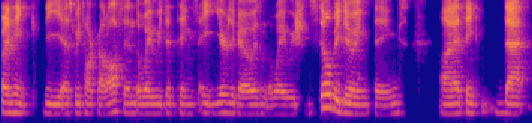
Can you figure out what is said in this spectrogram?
But I think the, as we talk about often, the way we did things eight years ago isn't the way we should still be doing things. Uh, and I think that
